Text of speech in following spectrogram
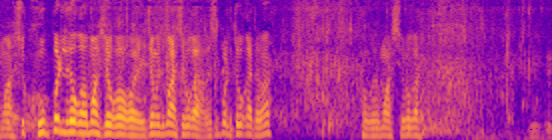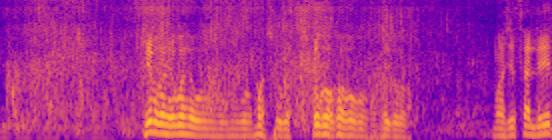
मासे खूप पडले हो बघा मासे बघा याच्यामध्ये मासे बघा. कसे पडते बघा तेव्हा हो. बघा मासे बघा. हे बघा हे बघा हे बघा, मासे बघा. हो बघा हो बघा. हे बघा. मासे चाललेत.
